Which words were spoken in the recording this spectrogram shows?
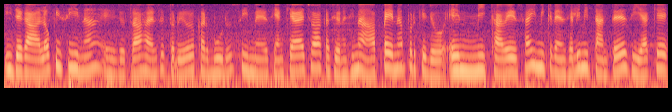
y llegaba a la oficina, eh, yo trabajaba en el sector de hidrocarburos y me decían que había hecho vacaciones y me daba pena porque yo en mi cabeza y mi creencia limitante decía que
